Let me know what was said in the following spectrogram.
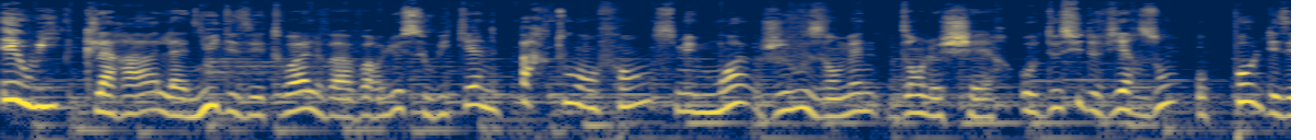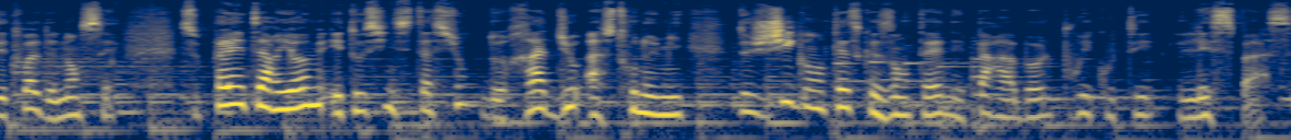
Et oui, Clara, la nuit des étoiles va avoir lieu ce week-end partout en France, mais moi, je vous emmène dans le Cher, au-dessus de Vierzon, au pôle des étoiles de Nancy. Ce planétarium est aussi une station de radioastronomie, de gigantesques antennes et paraboles pour écouter l'espace.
